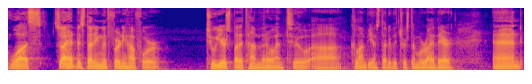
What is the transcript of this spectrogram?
was so I had been studying with Ferneyhough for two years by the time that I went to uh, Columbia and studied with Tristan Murail there, and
